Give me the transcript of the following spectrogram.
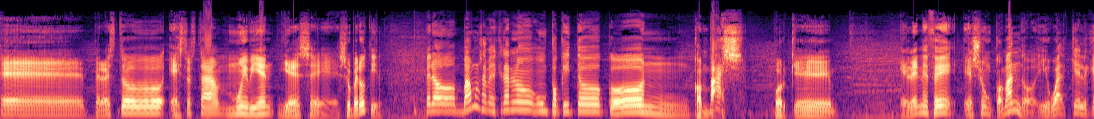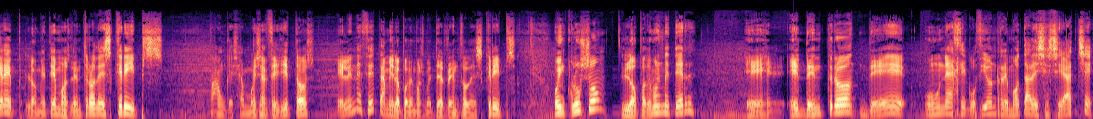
Eh, pero esto, esto está muy bien y es eh, súper útil. Pero vamos a mezclarlo un poquito con, con Bash. Porque el NC es un comando. Igual que el grep lo metemos dentro de scripts. aunque sean muy sencillitos, el NC también lo podemos meter dentro de scripts. O incluso lo podemos meter eh, dentro de una ejecución remota de SSH.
